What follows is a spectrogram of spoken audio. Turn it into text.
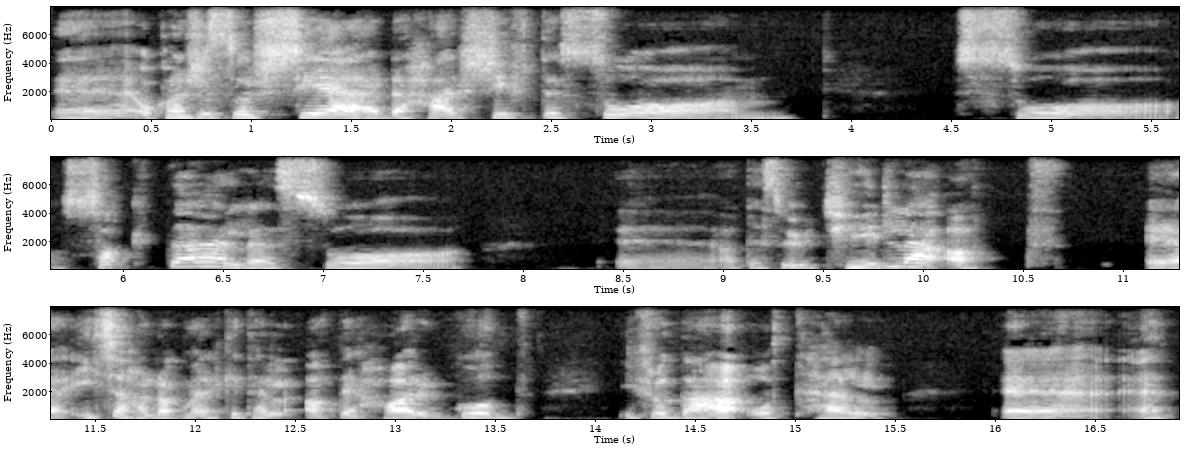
Eh, og kanskje så skjer det her skiftet så så sakte, eller så eh, At det er så utydelig at jeg ikke har lagt merke til at jeg har gått ifra deg og til eh, et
